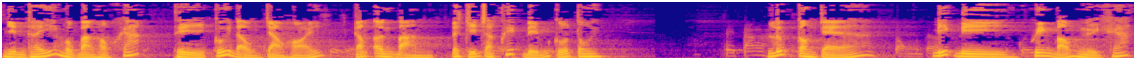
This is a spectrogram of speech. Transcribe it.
Nhìn thấy một bạn học khác Thì cúi đầu chào hỏi, Cảm ơn bạn đã chỉ ra khuyết điểm của tôi. Lúc con trẻ Biết đi khuyên bảo người khác,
